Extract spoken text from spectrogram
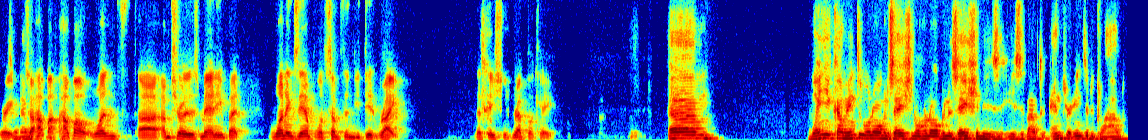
Great. So, so how about how about one? Uh, I'm sure there's many, but one example of something you did right that they should replicate? Um, when you come into an organization or an organization is, is about to enter into the cloud,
